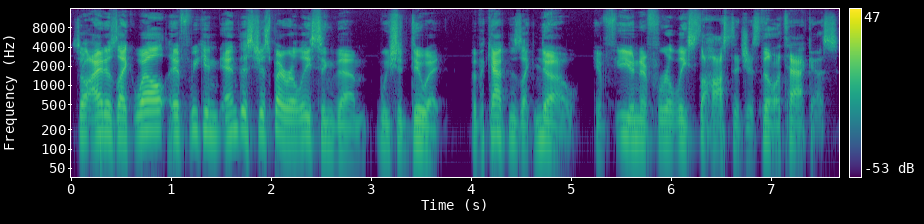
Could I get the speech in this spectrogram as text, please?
So Ida's like, well, if we can end this just by releasing them, we should do it. But the captain's like, no, if even if we release the hostages, they'll attack us.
